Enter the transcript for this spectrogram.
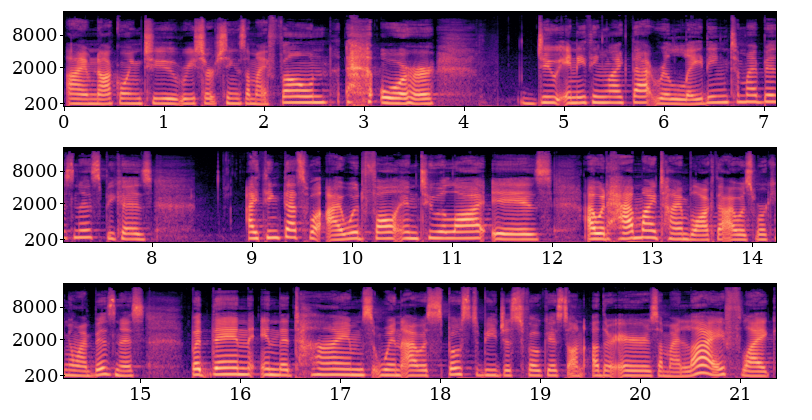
I'm not going to research things on my phone or do anything like that relating to my business because I think that's what I would fall into a lot is I would have my time block that I was working on my business, but then in the times when I was supposed to be just focused on other areas of my life, like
